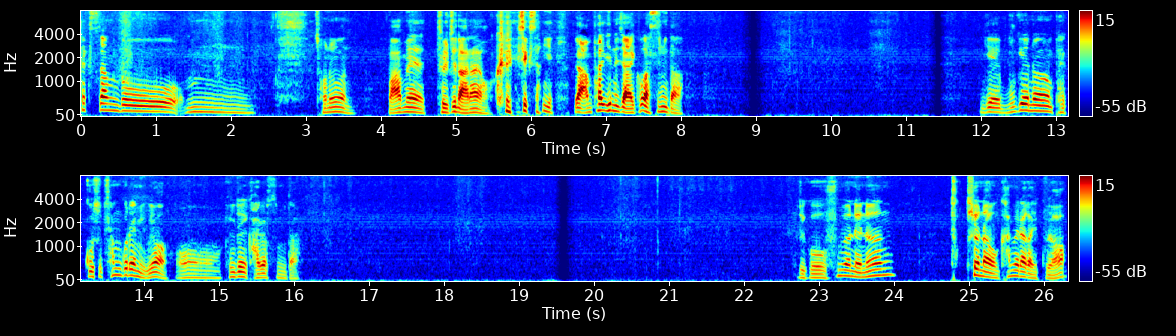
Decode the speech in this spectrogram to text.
색상도, 음, 저는 마음에 들진 않아요. 그래, 색상이 왜 안 팔리는지 알 것 같습니다. 이게 무게는 193g이고요. 어, 굉장히 가볍습니다. 그리고 후면에는 툭 튀어나온 카메라가 있고요.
